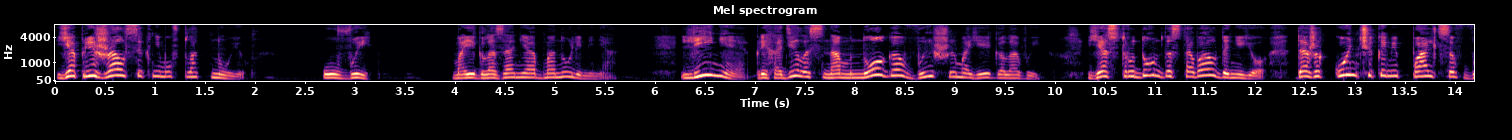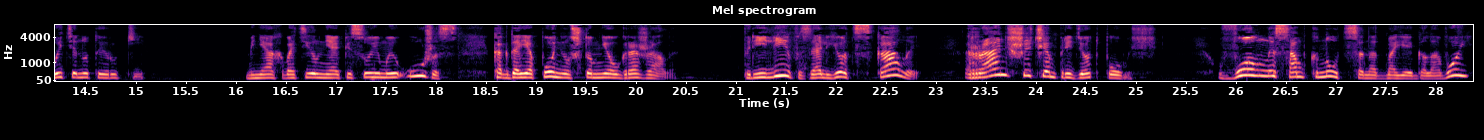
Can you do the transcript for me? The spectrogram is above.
Я прижался к нему вплотную. Увы, мои глаза не обманули меня. Линия приходилась намного выше моей головы. Я с трудом доставал до нее даже кончиками пальцев вытянутой руки. Меня охватил неописуемый ужас, когда я понял, что мне угрожало. Прилив зальет скалы раньше, чем придет помощь. Волны сомкнутся над моей головой,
